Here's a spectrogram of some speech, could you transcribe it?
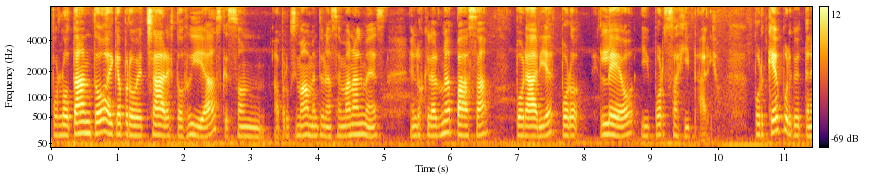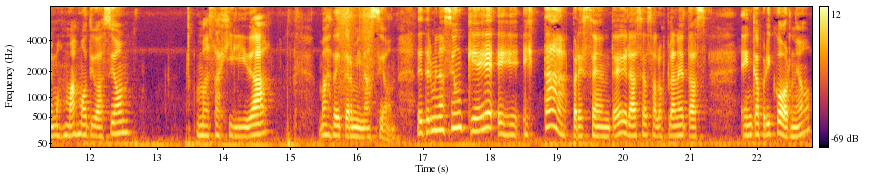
Por lo tanto, hay que aprovechar estos días, que son aproximadamente una semana al mes, en los que la luna pasa por Aries, por Leo y por Sagitario. ¿Por qué? Porque tenemos más motivación, más agilidad, más determinación. Determinación que eh, está presente gracias a los planetas en Capricornio,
